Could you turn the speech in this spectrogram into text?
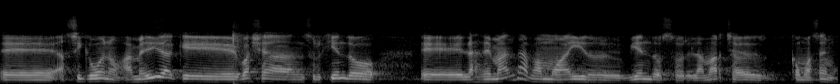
Eh, así que bueno, a medida que vayan surgiendo eh, las demandas, vamos a ir viendo sobre la marcha a ver cómo hacemos.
